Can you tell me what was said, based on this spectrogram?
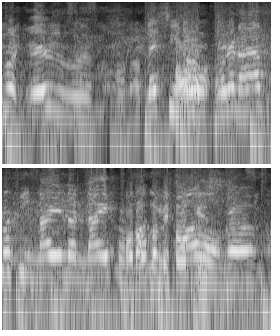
fuck is this? Hold up. Next thing you Hold know, up. we're gonna have fucking Night in the Night from Hold up, let me fucking Tahoe, focus. bro.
